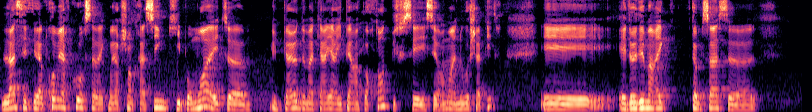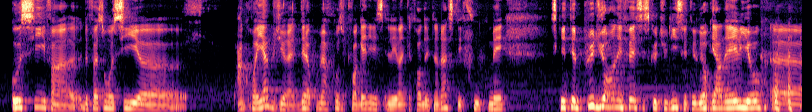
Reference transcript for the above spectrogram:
là, c'était la première course avec Meyer Shank Racing qui, pour moi, est une période de ma carrière hyper importante puisque c'est, vraiment un nouveau chapitre. Et, de démarrer comme ça, aussi, enfin, de façon aussi euh, incroyable, je dirais, dès la première course, pouvoir gagner les, 24 heures d'Etona, c'était fou. Mais ce qui était le plus dur, en effet, c'est ce que tu dis, c'était de regarder Elio, euh,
